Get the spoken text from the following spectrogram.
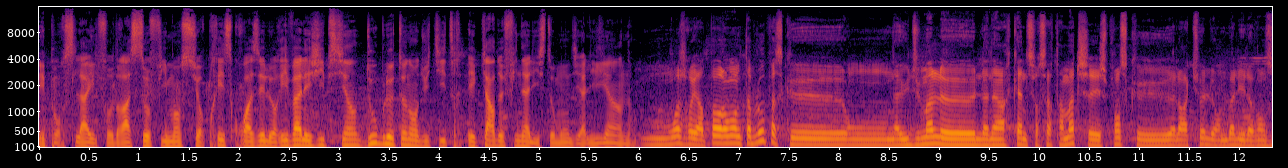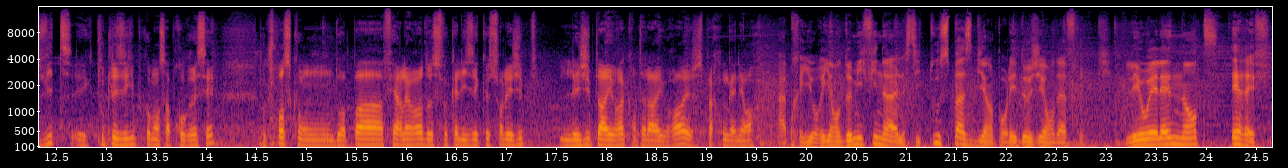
Et pour cela, il faudra, sauf immense surprise, croiser le rival égyptien, double tenant du titre et quart de finaliste au mondial il y a un an. Moi, je regarde pas vraiment le tableau parce qu'on a eu du mal euh, l'année dernière Cannes sur certains matchs et je pense qu'à l'heure actuelle, le handball, il avance vite et toutes les équipes commencent à progresser. Donc je pense qu'on ne doit pas faire l'erreur de se focaliser que sur l'Égypte. L'Égypte arrivera quand elle arrivera et j'espère qu'on gagnera. A priori en demi-finale, si tout se passe bien pour les deux géants d'Afrique. Léo Hélène, Nantes, RFI.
